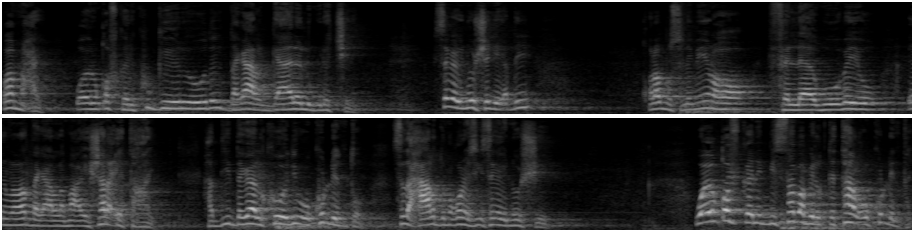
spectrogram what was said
Waa maxay? Waa inuu qofkani ku geeriyooday dagaal gaalo lagula jiray isagaa inoo sheegay haddii qolo muslimiin ahoo fallaagoobay in lala dagaalama ay sharci tahay haddii dagaalkoodii uu ku dhinto sida xaaladdu noqonaysa isagaa inoo sheegay. Waa in qofkani bisababi alqitaal uu ku dhintay.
